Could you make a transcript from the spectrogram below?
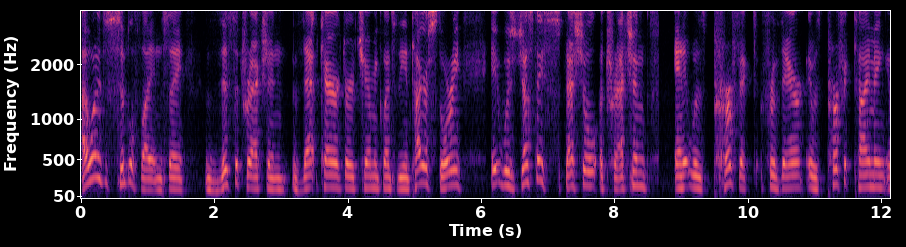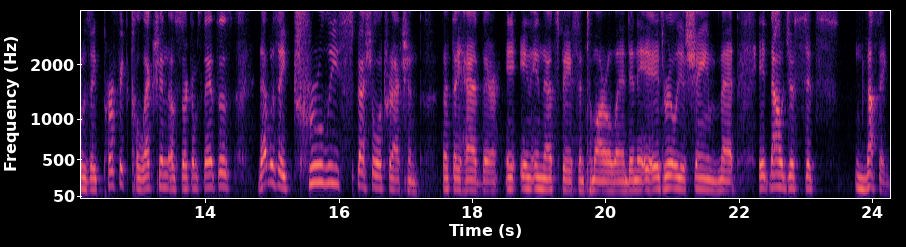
I wanted to simplify it and say this attraction, that character, Chairman Clench, the entire story, it was just a special attraction. and it was perfect for there. It was perfect timing. It was a perfect collection of circumstances. That was a truly special attraction that they had there in, in, in that space in Tomorrowland, and it, it's really a shame that it now just sits nothing.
